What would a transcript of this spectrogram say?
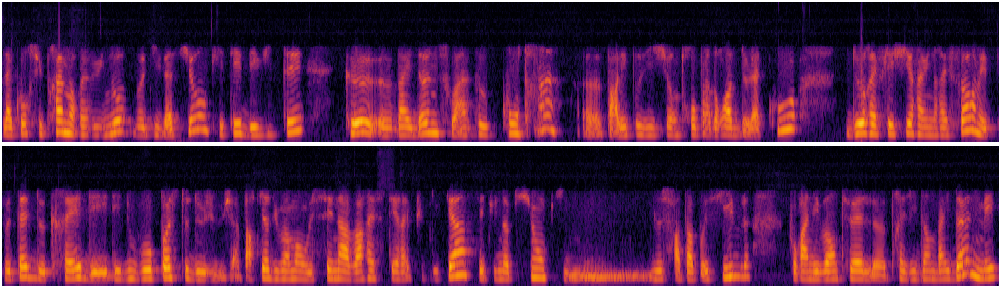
la Cour suprême aurait une autre motivation qui était d'éviter que euh, Biden soit un peu contraint euh, par les positions trop à droite de la Cour de réfléchir à une réforme et peut-être de créer des, nouveaux postes de juges. À partir du moment où le Sénat va rester républicain, c'est une option qui ne sera pas possible pour un éventuel président Biden, mais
